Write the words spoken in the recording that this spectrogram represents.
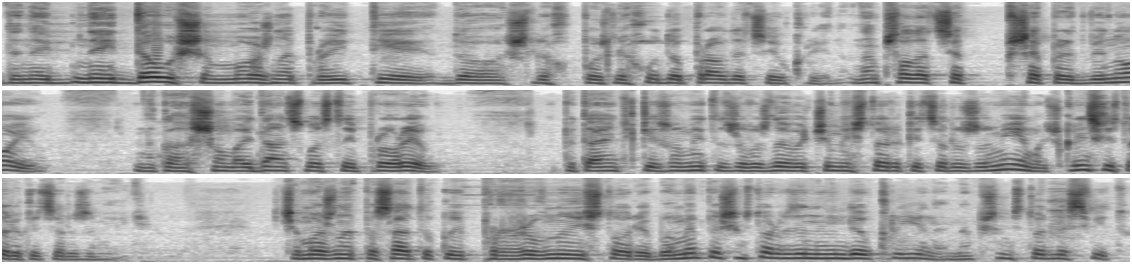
де най, найдовше можна пройти до шляху, по шляху до правди, це Україна. Вона писала це ще перед війною. Вона казала, що Майдан це власне прорив. Питання тільки зрозуміти, дуже важливо, чи ми історики це розуміємо, чи українські історики це розуміють. Чи можна писати таку проривну історію? Бо ми пишемо історію не для України, ми пишемо історію для світу.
